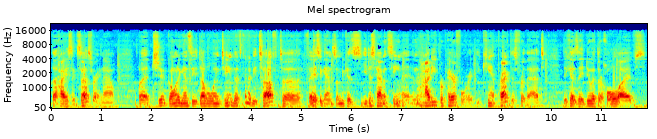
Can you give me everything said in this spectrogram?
the highest success right now. But shoot, going against these double wing teams, that's going to be tough to face against them because you just haven't seen it. And how do you prepare for it? You can't practice for that because they do it their whole lives.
